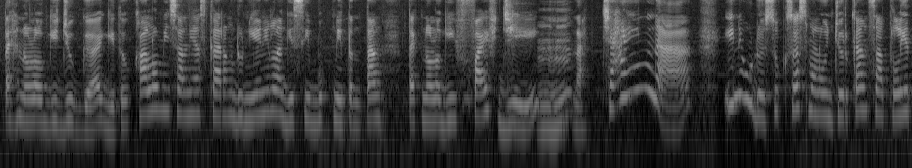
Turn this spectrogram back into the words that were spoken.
teknologi juga gitu. Kalau misalnya sekarang dunia ini lagi sibuk nih tentang teknologi 5G. Mhm. Nah, China ini udah sukses meluncurkan satelit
